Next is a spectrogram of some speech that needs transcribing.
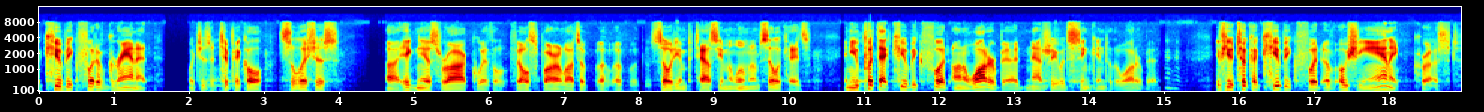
a cubic foot of granite, which is a typical silicious uh, igneous rock with feldspar, lots of, of, of sodium, potassium, aluminum silicates, and you put that cubic foot on a waterbed, naturally it would sink into the waterbed. If you took a cubic foot of oceanic crust,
